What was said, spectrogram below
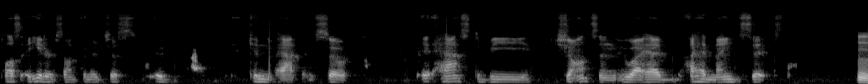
plus eight or something. It just it, it couldn't have happened. So it has to be Johnson, who I had I had 96th. Hmm.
